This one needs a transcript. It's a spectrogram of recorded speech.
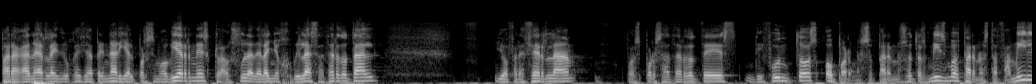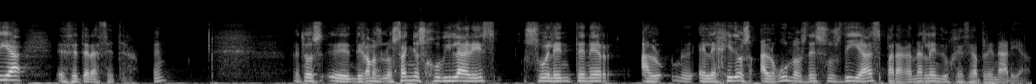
para ganar la indulgencia plenaria el próximo viernes, clausura del año jubilar sacerdotal, y ofrecerla pues, por sacerdotes difuntos o por para nosotros mismos, para nuestra familia, etcétera, etcétera. ¿eh? Entonces, eh, digamos, los años jubilares suelen tener elegidos algunos de sus días para ganar la indulgencia plenaria.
